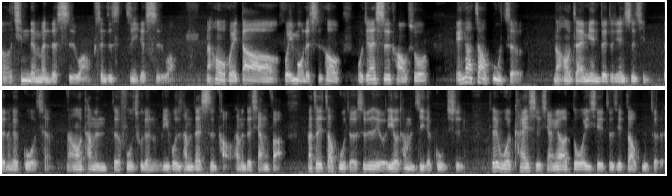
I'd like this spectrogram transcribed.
呃亲人们的死亡，甚至是自己的死亡。然后回到回眸的时候，我就在思考说，哎，那照顾者，然后在面对这件事情的那个过程，然后他们的付出的努力，或者他们在思考他们的想法。那这些照顾者是不是有也有他们自己的故事？所以我开始想要多一些这些照顾者的，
